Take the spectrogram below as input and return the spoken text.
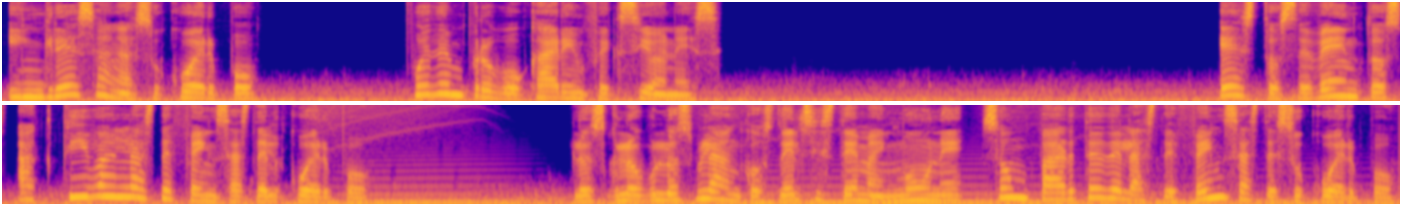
ingresan a su cuerpo, pueden provocar infecciones. Estos eventos activan las defensas del cuerpo. Los glóbulos blancos del sistema inmune son parte de las defensas de su cuerpo.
